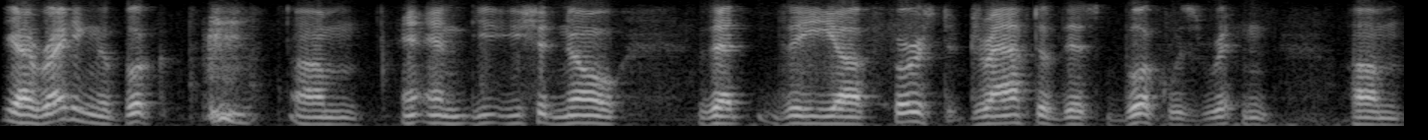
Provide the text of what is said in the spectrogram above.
Yeah, writing the book, um, and, and you, you should know that the uh, first draft of this book was written um,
